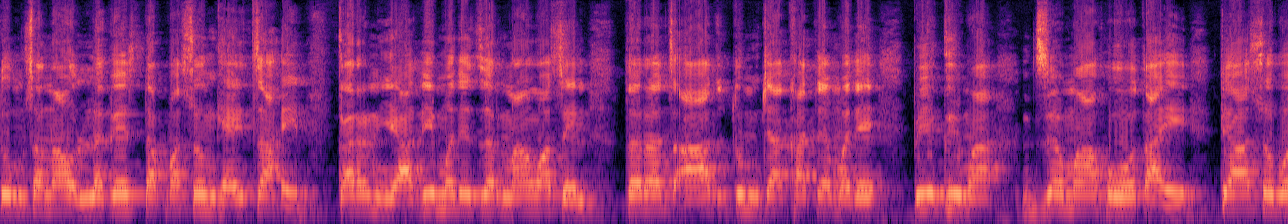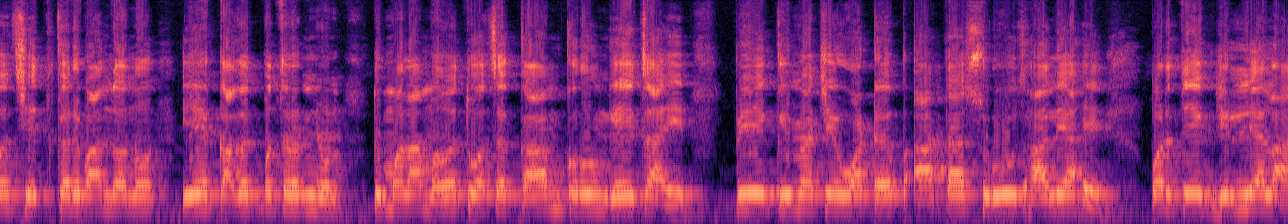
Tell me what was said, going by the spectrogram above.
तुमचं नाव लगेच तपासून घ्यायचं आहे. कारण यादीमध्ये जर नाव असेल तरच आज तुमच्या खात्यामध्ये पीक विमा जमा होत आहे. त्यासोबत शेतकरी बांधवांनो एक कागदपत्र नेऊन तुम्हाला महत्त्वाचं काम करून घ्यायचं आहे. पीक विम्याचे वाटप आता सुरू झाले आहे. प्रत्येक जिल्ह्याला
